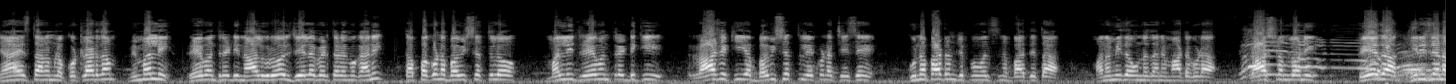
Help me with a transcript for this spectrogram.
న్యాయస్థానంలో కొట్లాడదాం. మిమ్మల్ని రేవంత్ రెడ్డి నాలుగు రోజులు జైల్లో పెడతాడేమో కానీ తప్పకుండా భవిష్యత్తులో మళ్ళీ రేవంత్ రెడ్డికి రాజకీయ భవిష్యత్తు లేకుండా చేసే గుణపాఠం చెప్పవలసిన బాధ్యత మన మీద ఉన్నదనే మాట కూడా రాష్ట్రంలోని పేద గిరిజన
